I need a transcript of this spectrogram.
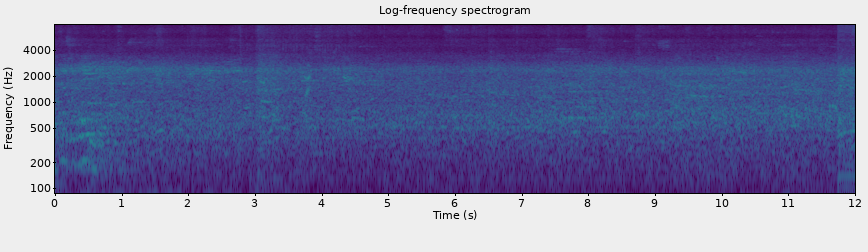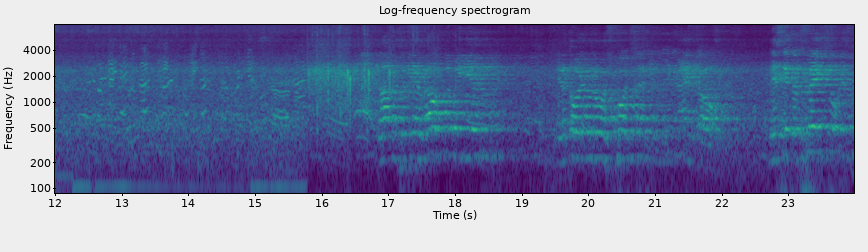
Dames en heren, welkom hier in het Oilendoor Sportcentrum in Eindhoven. Is dit een feest of is het?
